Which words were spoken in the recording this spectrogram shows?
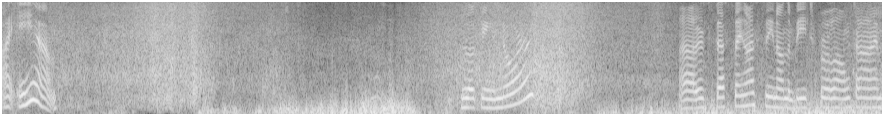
I am. Looking north. Uh, there's the best thing I've seen on the beach for a long time.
